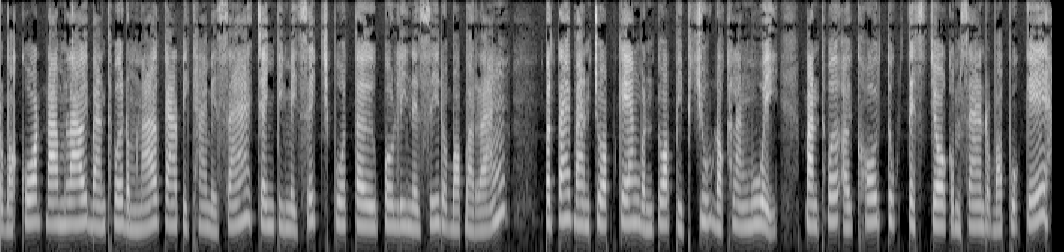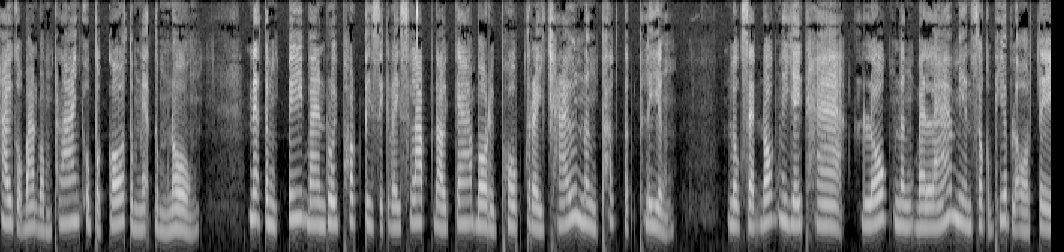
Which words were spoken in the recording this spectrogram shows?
របស់គាត់ដើមឡើយបានធ្វើដំណើរកាលពីខែមេសាចេញពីមេស៊ីកឆ្ពោះទៅប៉ូលីនេស៊ីរបស់បារាំង ប៉ុន្តែបានជាប់គាំងបន្ទាប់ពីព្យុះដ៏ខ្លាំងមួយ បានធ្វើឲ្យខូចទូកទេសចរកំសាន្តរបស់ពួកគេហើយក៏បានបំផ្លាញឧបករណ៍ទំនាក់ទំនងអ្នកទាំងពីរបានរួចផុតពីសេចក្តីស្លាប់ដោយការបរិភោគត្រីឆៅនិងផឹកទឹកភ្លៀងលោកសេតដុកនិយាយថាលោកនិងបេឡាមានសុខភាពល្អទេ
